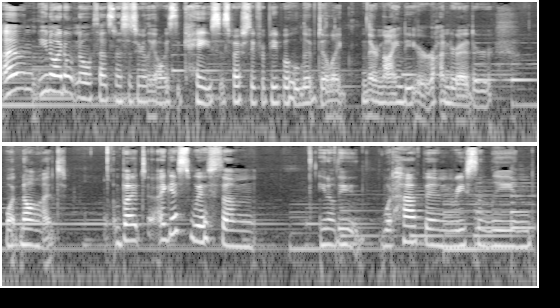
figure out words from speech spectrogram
Um, you know, I don't know if that's necessarily always the case, especially for people who live to like they're 90 or 100 or whatnot. But I guess with, um, you know, the what happened recently and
